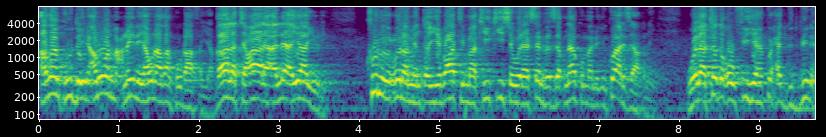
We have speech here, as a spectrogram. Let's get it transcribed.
adaan kuu dayni anuuan macnaynaya una adaan kuu dhaafaya qaala tacaala alle ayaa yidhi kuluu cuna min ayibaati maa kii kiisa wanaagsan rasaqnaakum aan idinku arsaaqnay walaa tadqow fiihi ha ku xadgudbina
